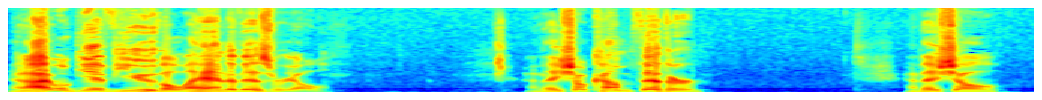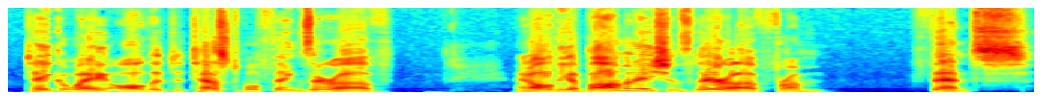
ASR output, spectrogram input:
and I will give you the land of Israel. And they shall come thither, and they shall take away all the detestable things thereof, and all the abominations thereof from thence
